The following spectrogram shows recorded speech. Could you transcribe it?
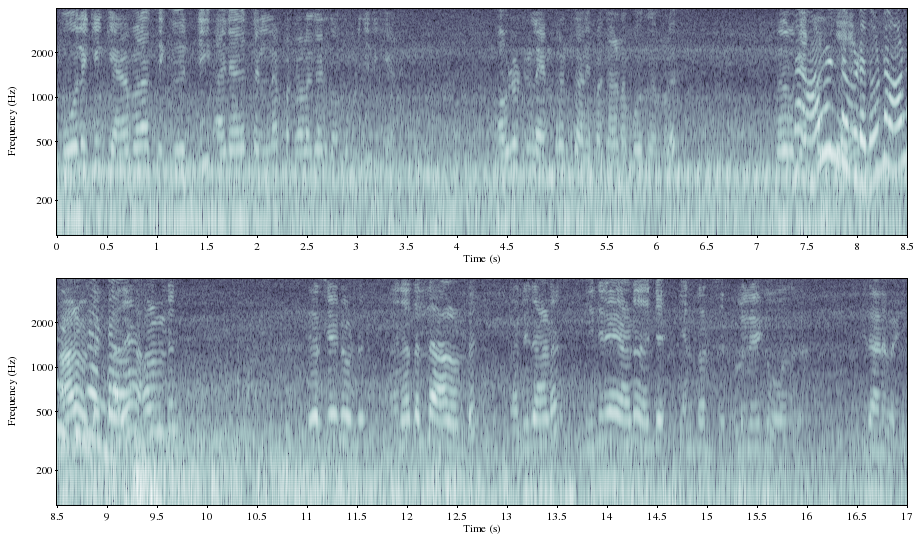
മൂലയ്ക്കും ക്യാമറ സെക്യൂരിറ്റി അതിനകത്തെല്ലാം പട്ടാളക്കാർ നോക്കി പിടിച്ചിരിക്കുകയാണ്. അവിടോട്ടുള്ള എൻട്രൻസ് ആണ് ഇപ്പൊ കാണാൻ പോകുന്നത് നമ്മൾ. ആളുണ്ട് തീർച്ചയായിട്ടും ഉണ്ട്. അതിനകത്തെല്ലാം ആളുണ്ട്. ഇതാണ് ഇതിനെയാണ് അതിന്റെ എൻട്രൻസ് ഉള്ളിലേക്ക് പോകുന്നത്. ഇതാണ് വഴി.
